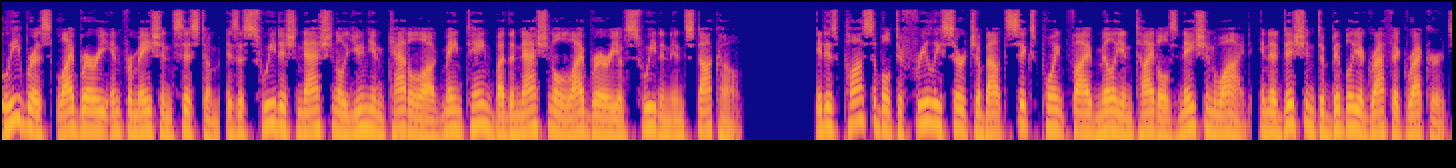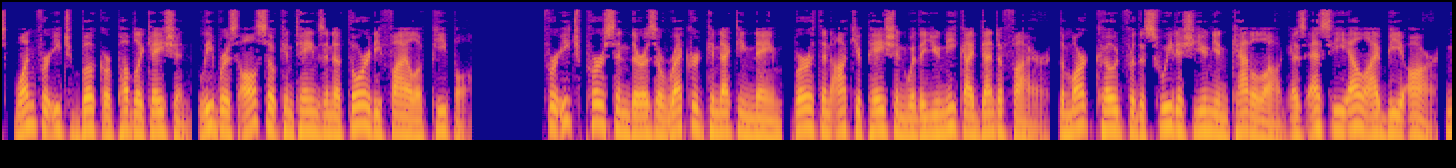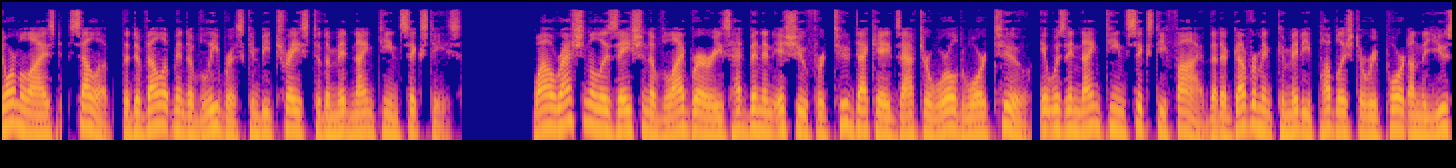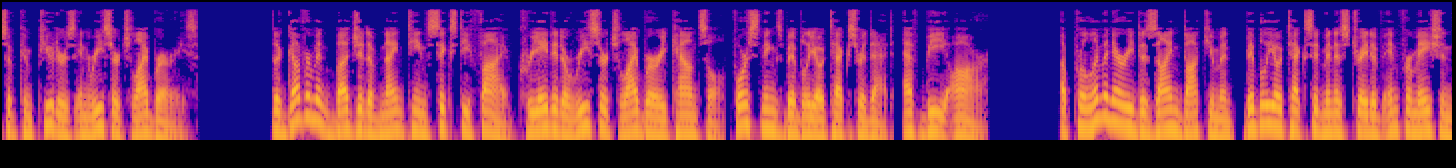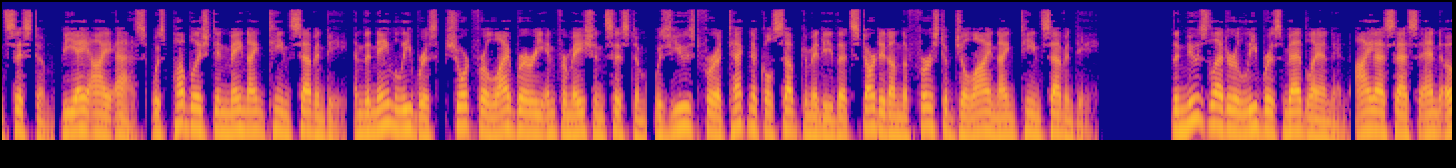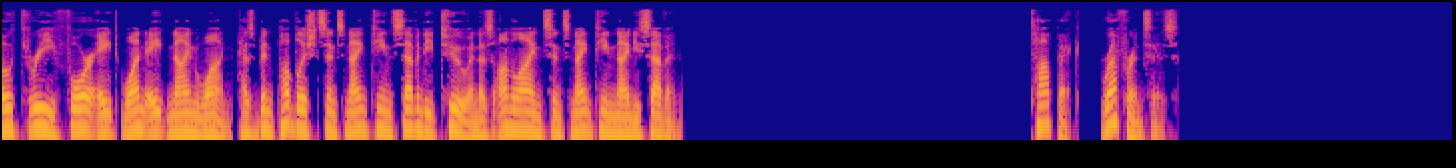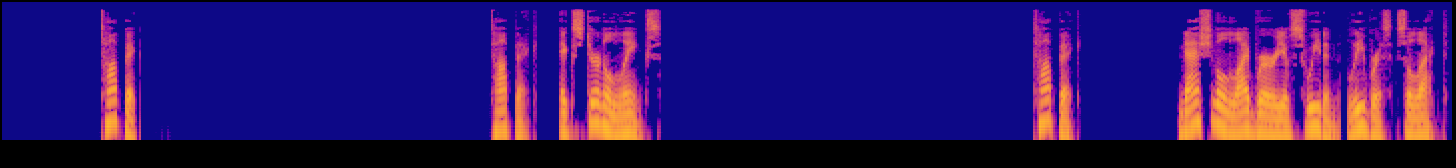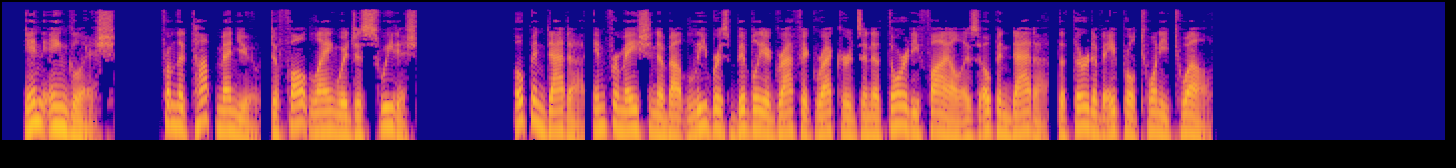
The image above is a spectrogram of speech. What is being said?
Libris Library Information System is a Swedish National Union catalogue maintained by the National Library of Sweden in Stockholm. It is possible to freely search about 6.5 million titles nationwide, in addition to bibliographic records, one for each book or publication. Libris also contains an authority file of people. For each person there is a record connecting name, birth and occupation with a unique identifier. The MARC code for the Swedish Union Catalogue is SELIBR, normalized, CELIB. The development of Libris can be traced to the mid-1960s. While rationalization of libraries had been an issue for two decades after World War II, it was in 1965 that a government committee published a report on the use of computers in research libraries. The government budget of 1965 created a research library council Forskningsbiblioteksrådet, FBR. A preliminary design document, Biblioteksadministrative Information System was published in May 1970, and the name Libris, short for Library Information System, was used for a technical subcommittee that started on 1 July 1970. The newsletter Libris Meddelanden ISSN 0348-1891 has been published since 1972 and is online since 1997. References. External links National Library of Sweden, Libris select in English from the top menu, default language is Swedish. Open Data – Information about Libris bibliographic records and authority file is Open Data, 3 April 2012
